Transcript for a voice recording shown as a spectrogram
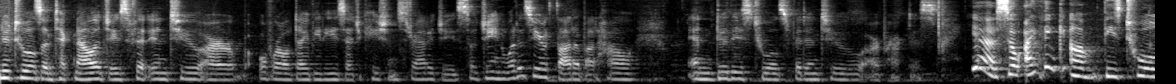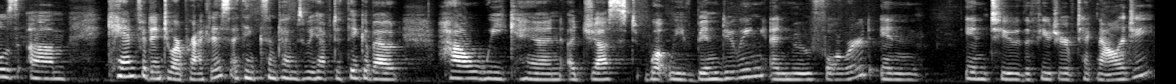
new tools and technologies fit into our overall diabetes education strategies. So, Jean, what is your thought about how and do these tools fit into our practice? Yeah, so I think um, these tools um, can fit into our practice. I think sometimes we have to think about how we can adjust what we've been doing and move forward in into the future of technology.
